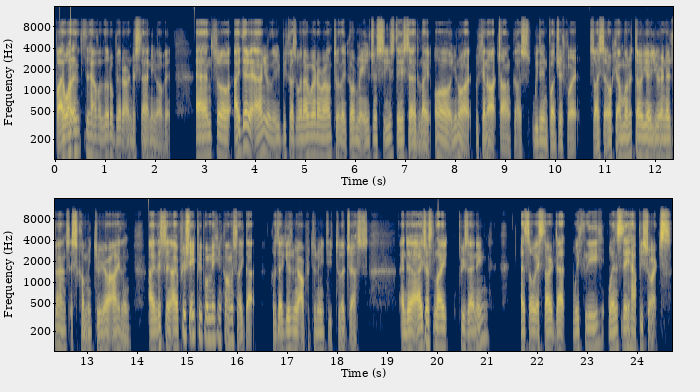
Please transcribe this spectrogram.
But I wanted to have a little of understanding of it. And so I did it annually because when I went around to like government agencies, they said like, oh, you know what, we cannot, Jon, because we didn't budget for it. So I said, okay, I'm going to tell you a year in advance. It's coming to your island. I listen. I appreciate people making comments like that because that gives me an opportunity to adjust. And then I just like presenting, and so I started that weekly Wednesday HAPI Shorts,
